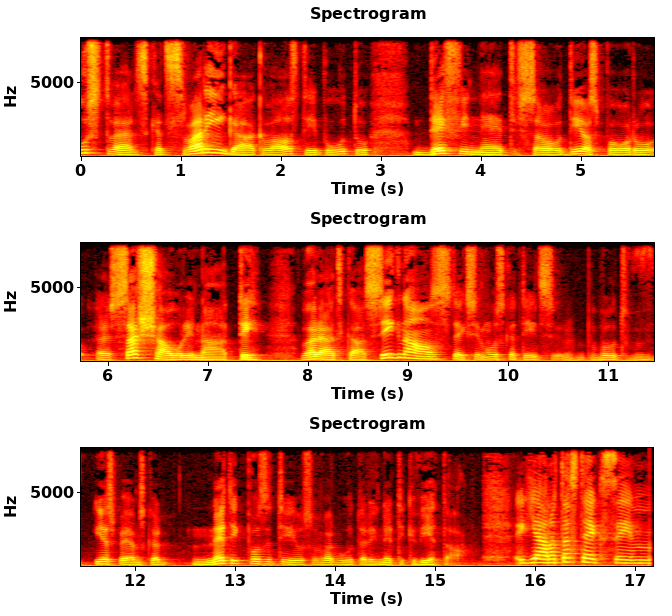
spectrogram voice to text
uztvērts, ka svarīgāk valstī būtu definēt savu diasporu eh, sašaurināti, varētu kā signāls, teiksim, uzskatīts, būtu iespējams, ka netik pozitīvs un varbūt arī netik vietā. Jā, nu tas teiksim,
